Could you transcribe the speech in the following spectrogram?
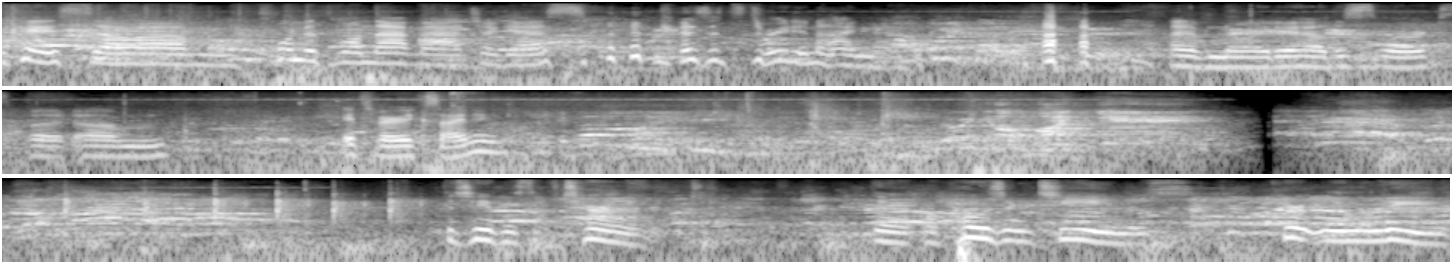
Okay, so um, Plymouth won that match, I guess, because it's three to nine now. I have no idea how this works, but um, it's very exciting. The tables have turned. The opposing team is currently in the lead.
